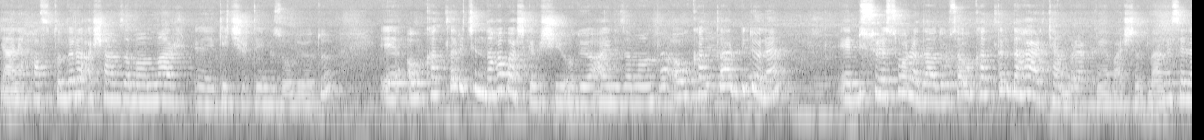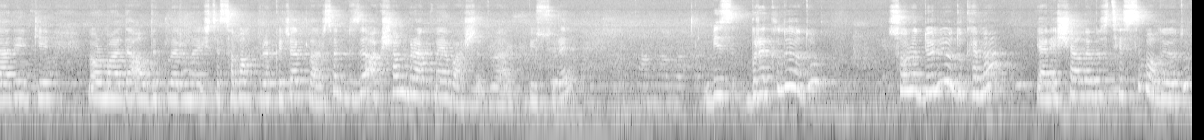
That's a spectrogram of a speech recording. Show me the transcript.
yani haftaları aşan zamanlar e, geçirdiğimiz oluyordu. E, avukatlar için daha başka bir şey oluyor aynı zamanda. Avukatlar bir dönem e, bir süre sonra daha doğrusu avukatları daha erken bırakmaya başladılar. Mesela diyelim ki normalde aldıklarını işte sabah bırakacaklarsa bize akşam bırakmaya başladılar bir süre. Biz bırakılıyorduk. Sonra dönüyorduk hemen. Yani eşyalarımızı teslim alıyorduk.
